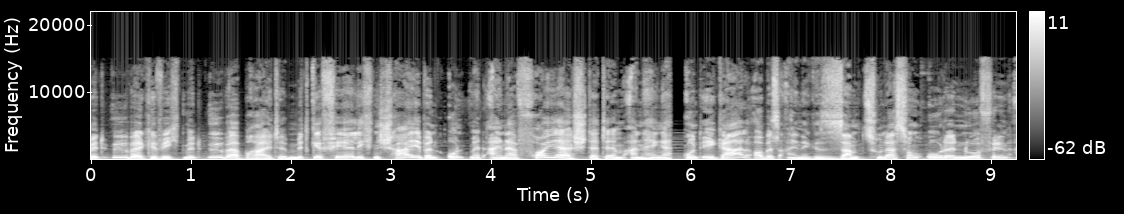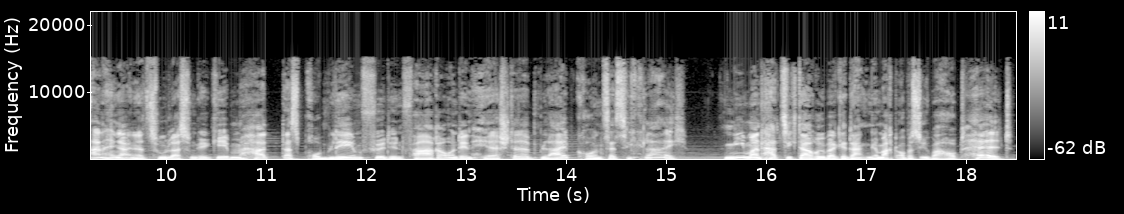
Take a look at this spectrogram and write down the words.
Mit Übergewicht, mit Überbreite, mit gefährlichen Scheiben und mit einer Feuerstätte im Anhänger. Und egal, ob es eine Gesamtzulassung oder nur für den Anhänger eine Zulassung gegeben hat, das Problem für den Fahrer und den Hersteller bleibt grundsätzlich gleich. Niemand hat sich darüber Gedanken gemacht, ob es überhaupt hält.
